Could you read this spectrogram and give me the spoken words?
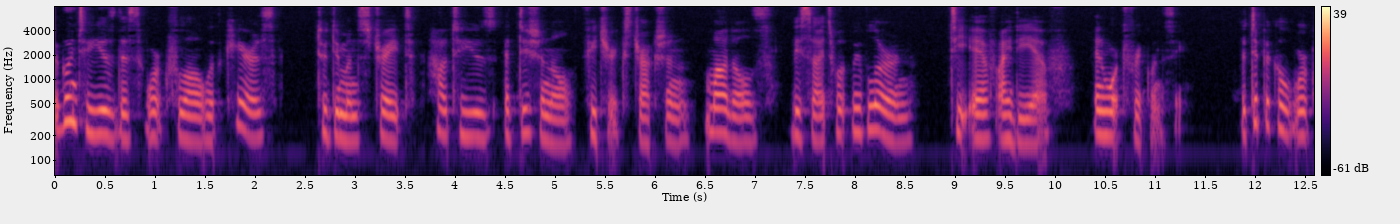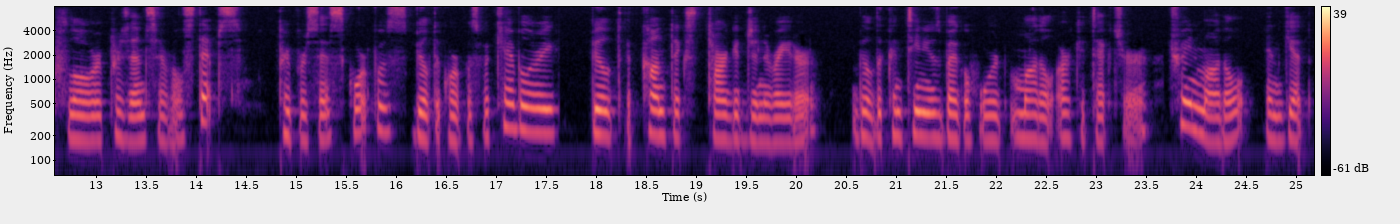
We're going to use this workflow with Keras to demonstrate how to use additional feature extraction models besides what we've learned, TF, IDF, and word frequency. The typical workflow represents several steps. Preprocess corpus, build the corpus vocabulary, build a context target generator, build a continuous bag of word model architecture, train model, and get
